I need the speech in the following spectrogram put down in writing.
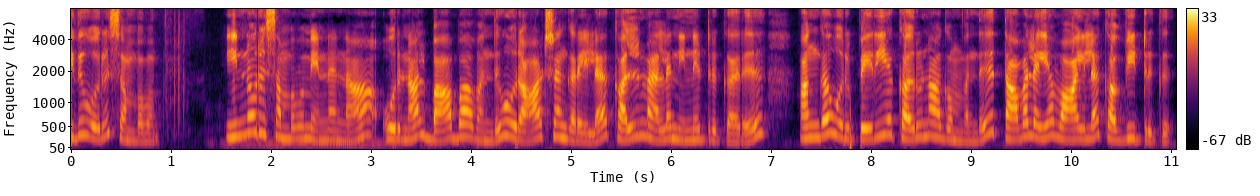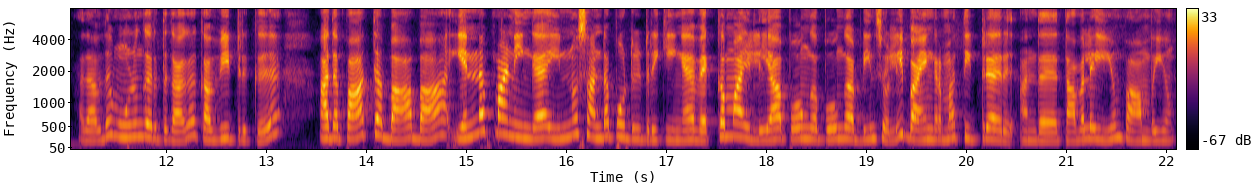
இது ஒரு சம்பவம். இன்னொரு சம்பவம் என்னன்னா ஒரு நாள் பாபா வந்து ஒரு ஆற்றங்கரையில் கல் மேலே நின்றுட்டுருக்காரு அங்கே ஒரு பெரிய கருநாகம் வந்து தவளையை வாயில் கவ்விட்டுருக்கு அதாவது முழுங்கிறதுக்காக கவ்விட்டுருக்கு அதை பார்த்த பாபா என்னப்பா நீங்கள் இன்னும் சண்டை போட்டுட்டு இருக்கீங்க வெக்கமா இல்லையா? போங்க போங்க அப்படின்னு சொல்லி பயங்கரமாக திட்டுறாரு அந்த தவளையும் பாம்பையும்.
